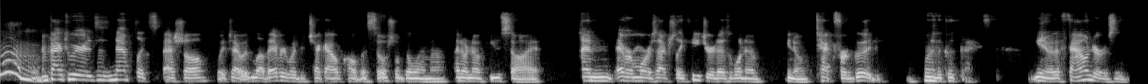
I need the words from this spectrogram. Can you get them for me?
Hmm. In fact, we were a Netflix special, which I would love everyone to check out called The Social Dilemma. I don't know if you saw it. And Evrmore is actually featured as one of, you know, tech for good, one of the good guys. You know, the founders in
